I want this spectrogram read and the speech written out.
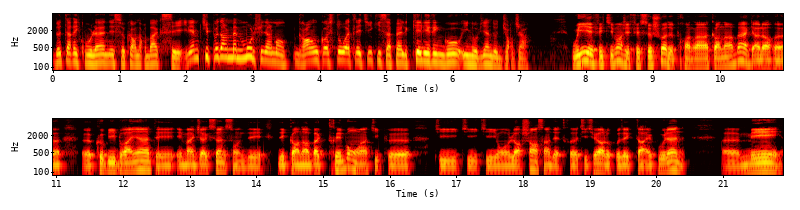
de Tariq Woolen. Et ce cornerback, c'est, il est un petit peu dans le même moule finalement. Grand, costaud, athlétique, il s'appelle Kelly Ringo, il nous vient de Georgia. Oui, effectivement, j'ai fait ce choix de prendre un cornerback. Alors, euh, euh, Kobe Bryant et, Mike Jackson sont des, des cornerbacks très bons, hein, qui, peut, qui, qui, qui ont leur chance hein, d'être titulaires à l'opposé de Tarek Woolen. Euh, mais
